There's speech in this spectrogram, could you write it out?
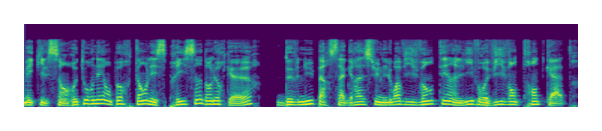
mais qu'ils s'en retournaient en portant l'Esprit Saint dans leur cœur, devenu par sa grâce une loi vivante et un livre vivant 34.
